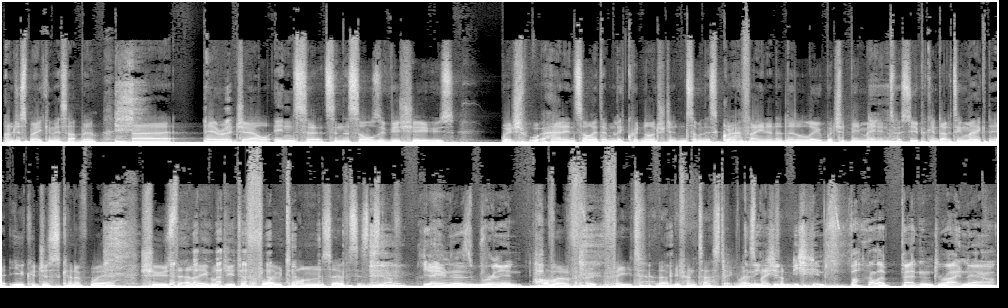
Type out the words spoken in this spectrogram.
I'm just making this up now, uh, aerogel inserts in the soles of your shoes, which had inside them liquid nitrogen, and some of this graphene in a little loop, which had been made into a superconducting magnet. You could just kind of wear shoes that are labelled you to float on surfaces and stuff. James, that's brilliant. Hover f- feet, that'd be fantastic. Let's make you them. you should file a patent right now.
